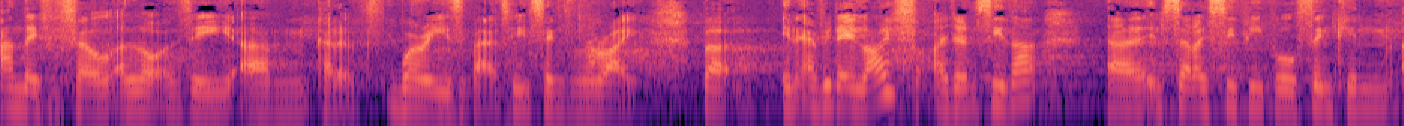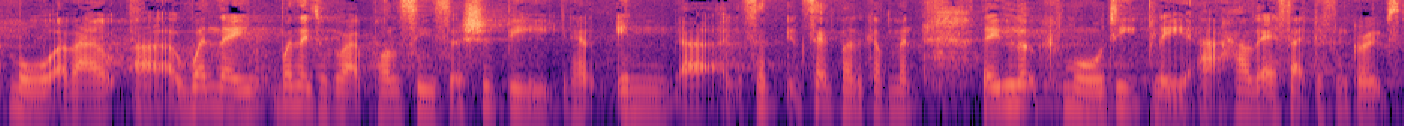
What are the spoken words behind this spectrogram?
and they fulfil a lot of the um, kind of worries about these things on the right. But in everyday life, I don't see that. Uh, instead, I see people thinking more about uh, when they when they talk about policies that should be, you know, in uh, accepted by the government. They look more deeply at how they affect different groups,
